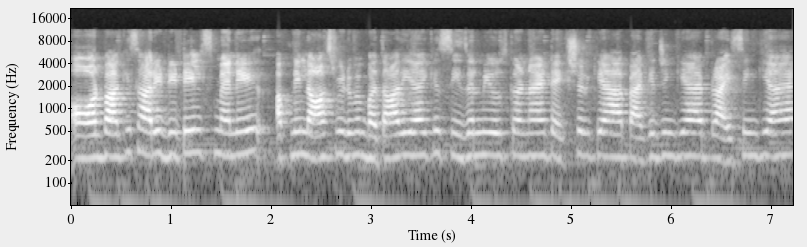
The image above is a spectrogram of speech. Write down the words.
और बाकी सारी डिटेल्स मैंने अपनी लास्ट वीडियो में बता दिया है कि सीज़न में यूज़ करना है टेक्सचर क्या है पैकेजिंग क्या है प्राइसिंग क्या है।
